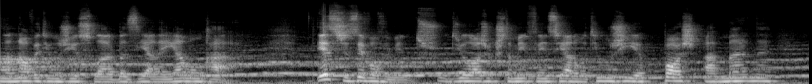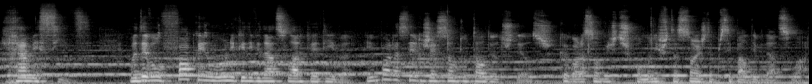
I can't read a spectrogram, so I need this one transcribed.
na nova teologia solar baseada em Amon-Ra. Esses desenvolvimentos teológicos também influenciaram a teologia pós-Amarna Ramessid. Manteve um foco em uma única divindade solar criativa, embora sem rejeição total de outros deuses, que agora são vistos como manifestações da principal divindade solar.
